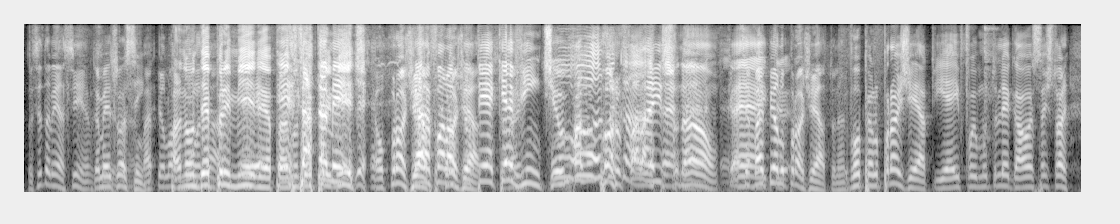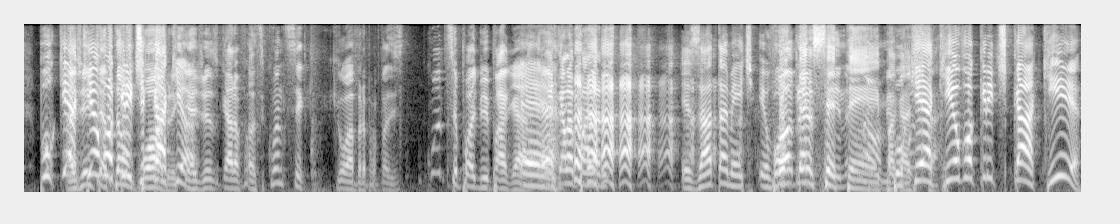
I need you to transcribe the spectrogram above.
Você também é assim? né? Também Você sou assim. Pelo Pra não da- deprimir, né? Pra Exatamente. deprimir. É o O projeto. cara fala, o que eu tenho aqui é 20. Eu falo, pô, não fala isso não. Você É, vai pelo então, projeto, né? Vou pelo projeto. E aí foi muito legal essa história. Porque A aqui gente eu é vou criticar pobre aqui, ó. às vezes o cara fala assim, quanto você cobra pra fazer isso? Quanto você pode me pagar? É. aquela parada. Exatamente. Eu vou é que você assim, né? tem Não, Porque gastar? aqui eu vou criticar aqui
